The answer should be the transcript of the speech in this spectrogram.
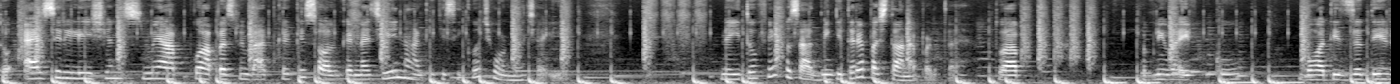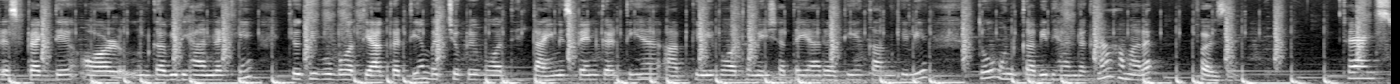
तो ऐसे रिलेशंस में आपको आपस में बात करके सॉल्व करना चाहिए, ना कि किसी को छोड़ना चाहिए। नहीं तो फिर उस आदमी की तरह पछताना पड़ता है। तो आप अपनी वाइफ को बहुत इज़्ज़त दें रिस्पेक्ट दें और उनका भी ध्यान रखें, क्योंकि वो बहुत त्याग करती हैं, बच्चों पे बहुत टाइम स्पेंड करती हैं, आपके लिए बहुत हमेशा तैयार रहती हैं काम के लिए। तो उनका भी ध्यान रखना हमारा फ़र्ज़ है। थैंक्स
